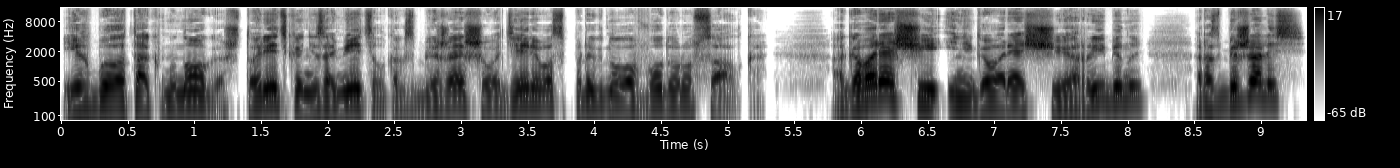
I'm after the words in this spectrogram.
Их было так много, что Редька не заметил, как с ближайшего дерева спрыгнула в воду русалка. А говорящие и неговорящие рыбины разбежались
